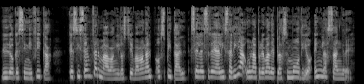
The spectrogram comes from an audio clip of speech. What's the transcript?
lo que significa que si se enfermaban y los llevaban al hospital, se les realizaría una prueba de plasmodio en la sangre.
